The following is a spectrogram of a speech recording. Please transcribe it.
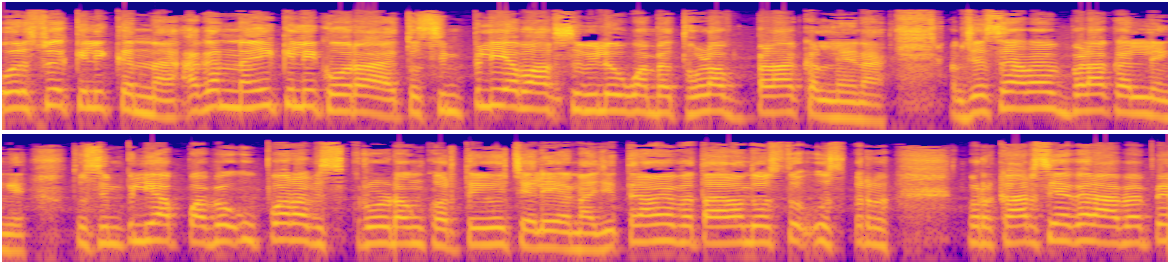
और इस पर क्लिक करना है अगर नहीं क्लिक हो रहा है तो सिंपली अब आप सभी लोगों को यहाँ पे थोड़ा बड़ा कर लेना है अब जैसे आप बड़ा कर लेंगे तो सिंपली आप ऊपर अब स्क्रोल डाउन करते हुए चले जाना जितना मैं बता रहा हूँ दोस्तों उस पर, प्रकार से अगर आप यहाँ पे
